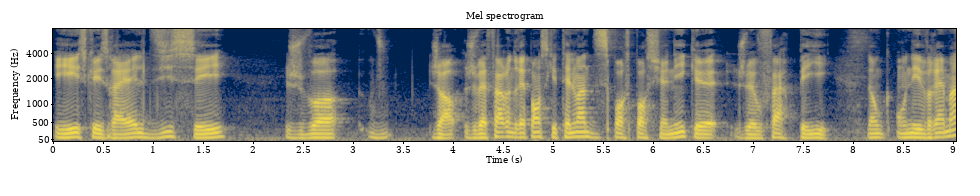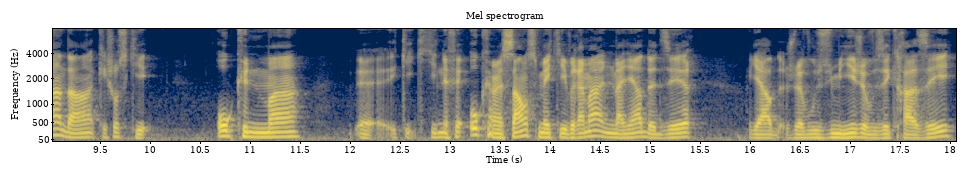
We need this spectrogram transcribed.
Et ce que Israël dit, c'est je vais vous, genre, je vais faire une réponse qui est tellement disproportionnée que je vais vous faire payer. Donc, on est vraiment dans quelque chose qui est aucunement euh, qui, qui ne fait aucun sens, mais qui est vraiment une manière de dire regarde, je vais vous humilier, je vais vous écraser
